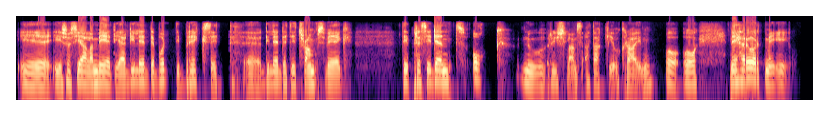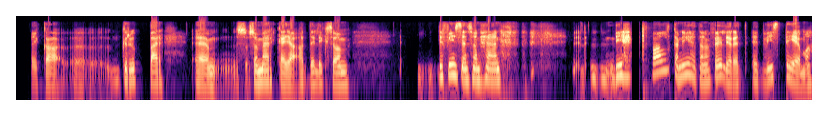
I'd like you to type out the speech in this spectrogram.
i, i sociala medier, de ledde både till Brexit, eh, de ledde till Trumps väg till president och nu Rysslands attack i Ukraina. Och, och när jag har rört mig i olika uh, grupper um, så, så, märker jag att det liksom det finns en sån här de falska nyheterna följer ett, ett visst tema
